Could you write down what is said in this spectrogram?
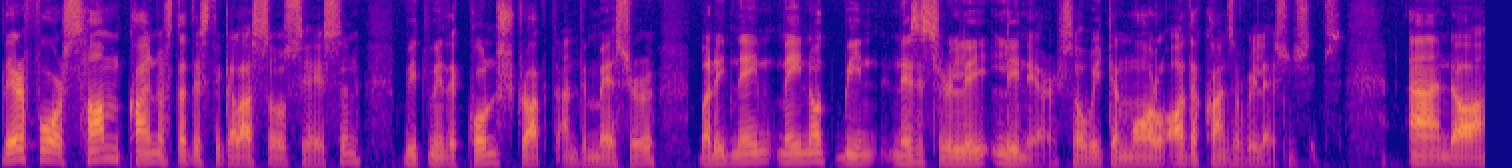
therefore some kind of statistical association between the construct and the measure, but it may, not be necessarily linear. So we can model other kinds of relationships. And uh,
